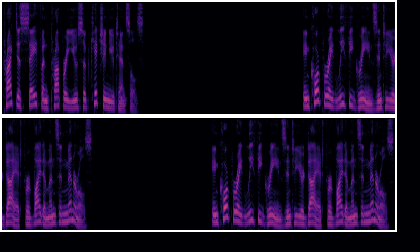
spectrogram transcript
Practice safe and proper use of kitchen utensils. Incorporate leafy greens into your diet for vitamins and minerals. Incorporate leafy greens into your diet for vitamins and minerals.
